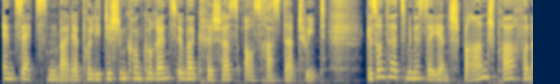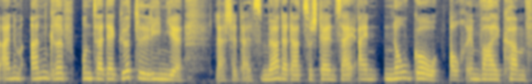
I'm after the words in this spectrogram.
Entsetzen bei der politischen Konkurrenz über Krischers Ausraster-Tweet. Gesundheitsminister Jens Spahn sprach von einem Angriff unter der Gürtellinie. Laschet als Mörder darzustellen sei ein No-Go, auch im Wahlkampf,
